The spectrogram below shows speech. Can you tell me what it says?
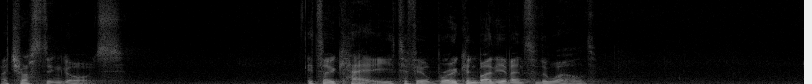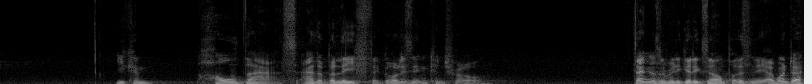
a trust in God. It's okay to feel broken by the events of the world. You can hold that and a belief that God is in control. Daniel's a really good example, isn't he? I wonder,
